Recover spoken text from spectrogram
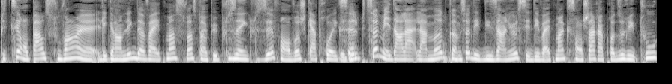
tu sais, on parle souvent, les grandes lignes de vêtements, souvent c'est un peu plus inclusif, on va jusqu'à 3 XL, mhm. puis ça, mais dans la, mode comme ça, des designers, c'est des vêtements qui sont chers à produire et tout.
